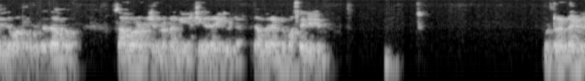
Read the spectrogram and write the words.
ചെയ്ത് മാത്രം കൊടുത്തു ഇതാകുമ്പോൾ സാമ്പാർ ഒഴിച്ചിട്ടുണ്ടെങ്കിൽ ചെയ്ത് കഴിക്കില്ല ഇതാകുമ്പോൾ രണ്ട് മസാല ചെയ്യും മുട്ട രണ്ടായിട്ട്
